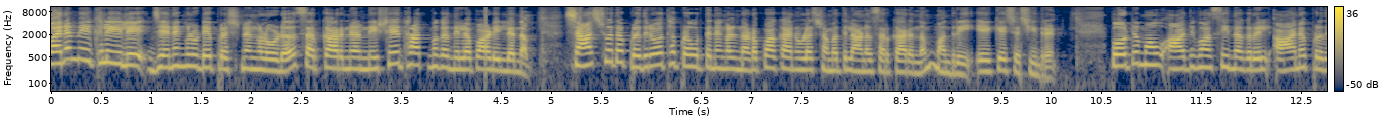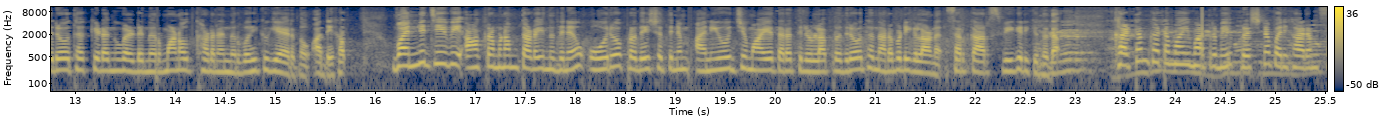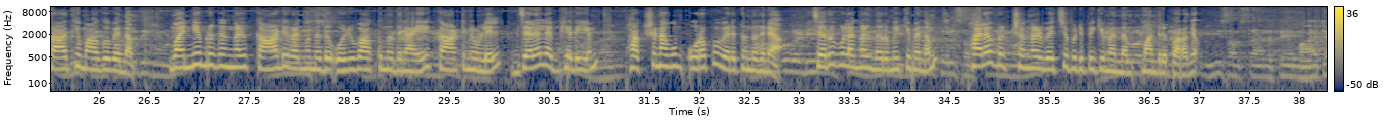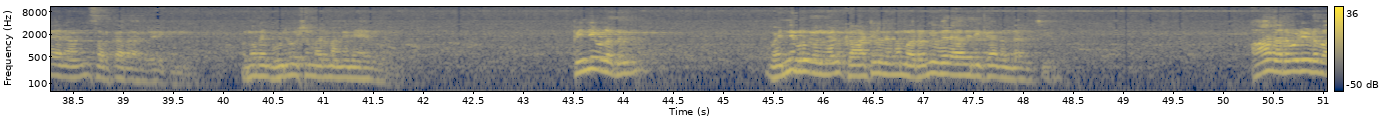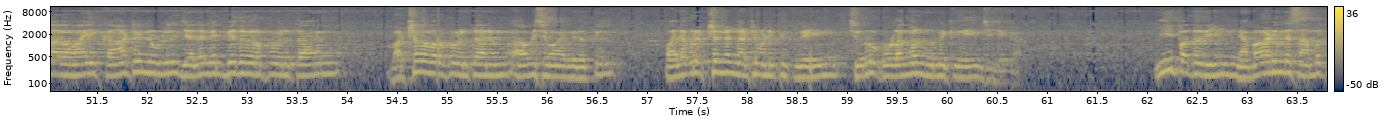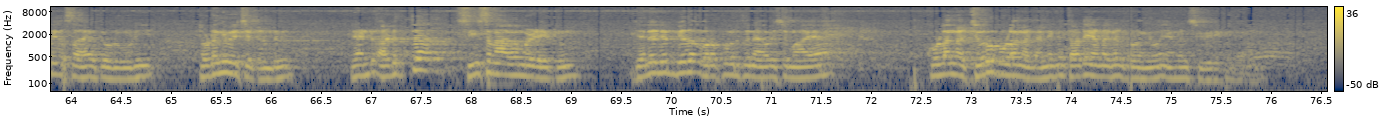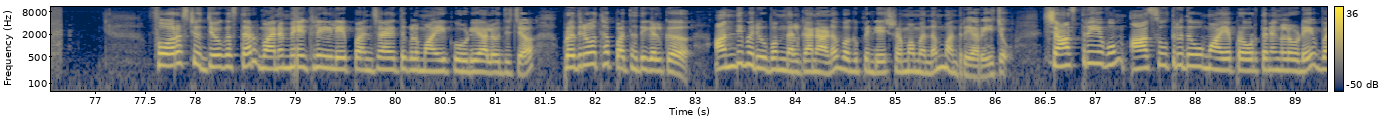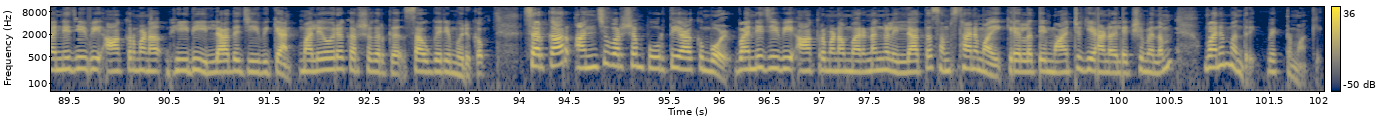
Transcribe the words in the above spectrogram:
വനമേഖലയിലെ ജനങ്ങളുടെ പ്രശ്നങ്ങളോട് സർക്കാരിന് നിഷേധാത്മക നിലപാടില്ലെന്നും ശാശ്വത പ്രതിരോധ പ്രവർത്തനങ്ങൾ നടപ്പാക്കാനുള്ള ശ്രമത്തിലാണ് സർക്കാരെന്നും മന്ത്രി എ കെ ശശീന്ദ്രൻ. പോട്ടമാവ് ആദിവാസി നഗറിൽ ആന പ്രതിരോധ കിടങ്ങുകളുടെ നിർമ്മാണോദ്ഘാടനം നിർവഹിക്കുകയായിരുന്നു അദ്ദേഹം. വന്യജീവി ആക്രമണം തടയുന്നതിന് ഓരോ പ്രദേശത്തിനും അനുയോജ്യമായ തരത്തിലുള്ള പ്രതിരോധ നടപടികളാണ് സർക്കാർ സ്വീകരിക്കുന്നത്. ഘട്ടം ഘട്ടമായി മാത്രമേ പ്രശ്നപരിഹാരം സാധ്യമാകൂവെന്നും വന്യമൃഗങ്ങൾ കാടിറങ്ങുന്നത് ഒഴിവാക്കുന്നതിനായി കാട്ടിനുള്ളിൽ ജലലഭ്യതയും ഭക്ഷണവും ഉറപ്പുവരുത്തുന്നതിന് ചെറുകുളങ്ങൾ നിർമ്മിക്കുമെന്നും ഫലവൃക്ഷങ്ങൾ വെച്ചുപിടിപ്പിക്കുമെന്നും മന്ത്രി പറഞ്ഞു. ഈ സംസ്ഥാനത്തെ മാറ്റാനാണ് സർക്കാർ ആഗ്രഹിക്കുന്നത്. എന്ന് പറയാൻ ഭൂരിപക്ഷം മരണം അങ്ങനെയായിരുന്നു. പിന്നെയുള്ളത് വന്യമൃഗങ്ങൾ കാട്ടിൽ നിന്നും ഇറങ്ങി വരാതിരിക്കാൻ എന്താണ് ചെയ്യുന്നത് ആ നടപടിയുടെ ഭാഗമായി കാട്ടിനുള്ളിൽ ജലലഭ്യത ഉറപ്പുവരുത്താനും ഭക്ഷണം ഉറപ്പുവരുത്താനും ആവശ്യമായ വിധത്തിൽ പല വൃക്ഷങ്ങൾ നട്ടുപിടിപ്പിക്കുകയും ചെറു കുളങ്ങൾ നിർമ്മിക്കുകയും ചെയ്യുക. ഈ പദ്ധതിയും നബാർഡിന്റെ സാമ്പത്തിക സഹായത്തോടുകൂടി തുടങ്ങി വെച്ചിട്ടുണ്ട്. രണ്ട് അടുത്ത സീസൺ ആകുമ്പോഴേക്കും ജലലഭ്യത ഉറപ്പുവരുത്താൻ ആവശ്യമായ കുളങ്ങൾ ചെറുകുളങ്ങൾ അല്ലെങ്കിൽ തടയണകൾ തുടങ്ങിയവ ഞങ്ങൾ സ്വീകരിക്കുകയാണ് ഫോറസ്റ്റ് ഉദ്യോഗസ്ഥർ വനമേഖലയിലെ പഞ്ചായത്തുകളുമായി കൂടിയാലോചിച്ച് പ്രതിരോധ പദ്ധതികൾക്ക് അന്തിമ രൂപം നൽകാനാണ് വകുപ്പിന്റെ ശ്രമമെന്നും മന്ത്രി അറിയിച്ചു. ശാസ്ത്രീയവും ആസൂത്രിതവുമായ പ്രവർത്തനങ്ങളോടെ വന്യജീവി ആക്രമണ ഭീതിയില്ലാതെ ജീവിക്കാൻ മലയോര കർഷകർക്ക് സൌകര്യമൊരുക്കും. സർക്കാർ അഞ്ചു വർഷം പൂർത്തിയാക്കുമ്പോൾ വന്യജീവി ആക്രമണ മരണങ്ങളില്ലാത്ത സംസ്ഥാനമായി കേരളത്തെ മാറ്റുകയാണ് ലക്ഷ്യമെന്നും വനം മന്ത്രി വ്യക്തമാക്കി.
